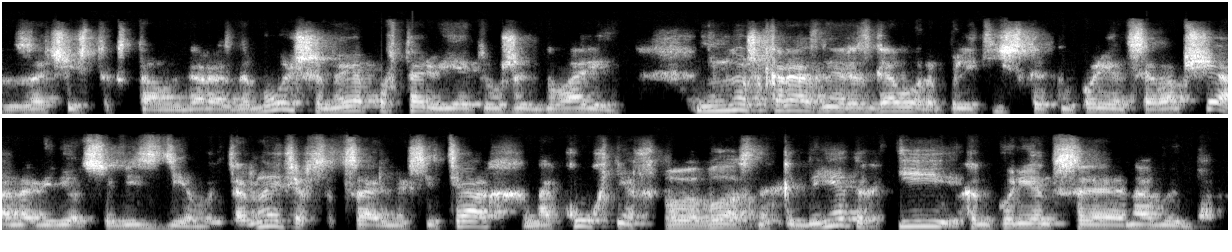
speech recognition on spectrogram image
зачисток стало гораздо больше, но я повторю, я это уже говорил. Немножко разные разговоры. Политическая конкуренция вообще, она ведется везде. В интернете, в социальных сетях, на кухнях, в властных кабинетах и конкуренция на выборах.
